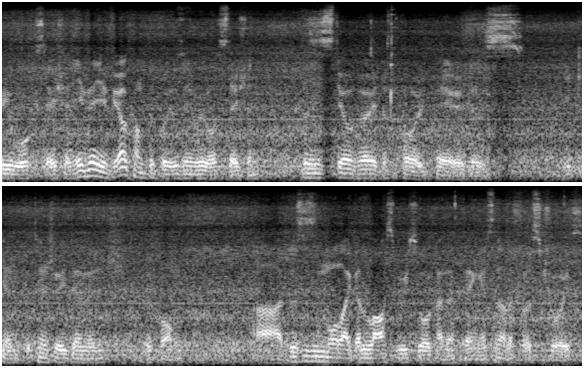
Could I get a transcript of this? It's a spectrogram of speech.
rework station. Even if you're comfortable using rework station, this is still very difficult repair because you can potentially damage the phone. Uh, this is more like a last resort kind of thing. It's not a first choice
